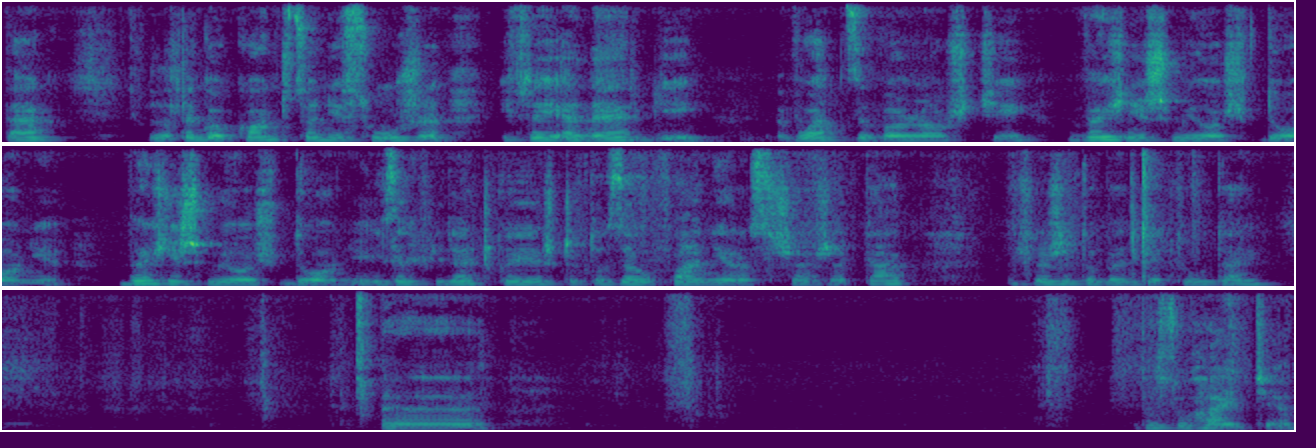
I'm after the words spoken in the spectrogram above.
tak? Dlatego kończ, co nie służy i w tej energii władcy wolności weźmiesz miłość w dłonie, weźmiesz miłość w dłonie i za chwileczkę jeszcze to zaufanie rozszerzę, tak? Myślę, że to będzie tutaj. Yy. Posłuchajcie.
